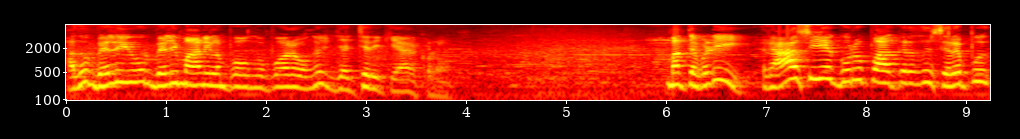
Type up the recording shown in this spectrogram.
அதுவும் வெளியூர் வெளி மாநிலம் போங்க போகிறவங்க எச்சரிக்கையாக இருக்கணும். மற்றபடி ராசியை குரு பார்க்குறது சிறப்பு.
